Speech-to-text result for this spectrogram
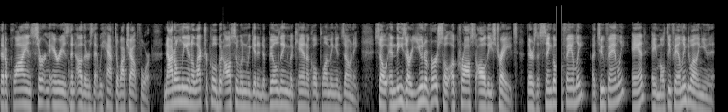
that apply in certain areas than others that we have to watch out for. Not only in electrical, but also when we get into building, mechanical, plumbing, and zoning. So, and these are universal across all these trades. There's a single family, a two family, and a multifamily dwelling unit.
